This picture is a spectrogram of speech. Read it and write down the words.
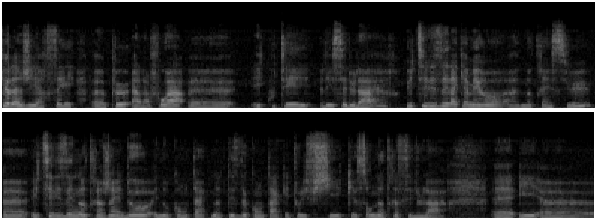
que la GRC peut à la fois écouter les cellulaires, utiliser la caméra à notre insu, utiliser notre agenda et nos contacts, notre liste de contacts et tous les fichiers qui sont sur notre cellulaire. Euh, et euh,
